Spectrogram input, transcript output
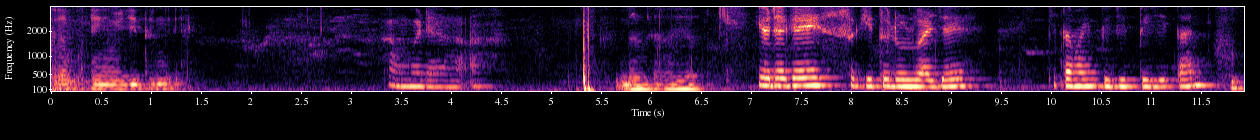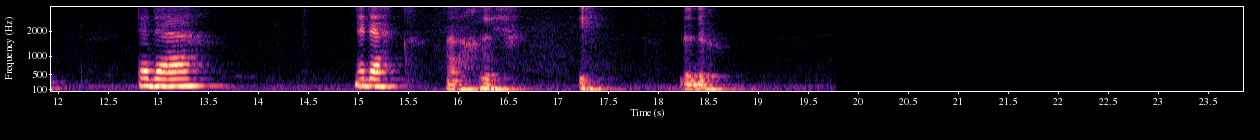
Ya, yang mijitin nih. Kamu ada Dan saya Yaudah guys, segitu dulu aja ya. Kita main pijit-pijitan. Dadah. Dadah. Nah, guys. Ih. Dadah.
